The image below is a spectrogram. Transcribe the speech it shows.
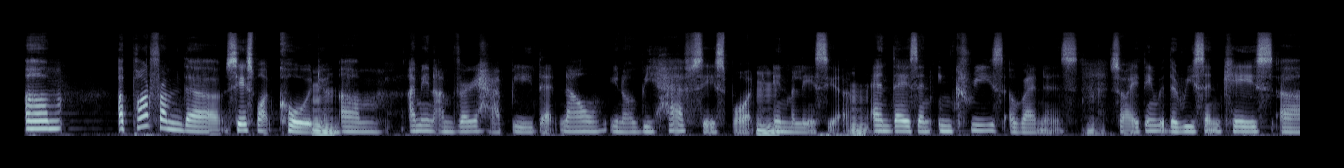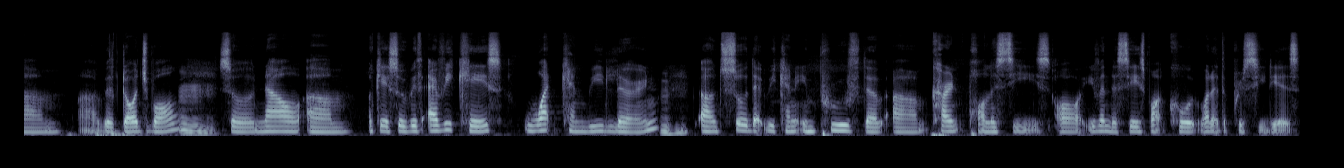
Um, apart from the SafeSport code, um, I mean, I'm very happy that now you know we have SafeSport in Malaysia, and there is an increased awareness. So I think with the recent case um, uh, with dodgeball, so now um, okay, so with every case, what can we learn uh, so that we can improve the um, current policies or even the SafeSport code? What are the procedures?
